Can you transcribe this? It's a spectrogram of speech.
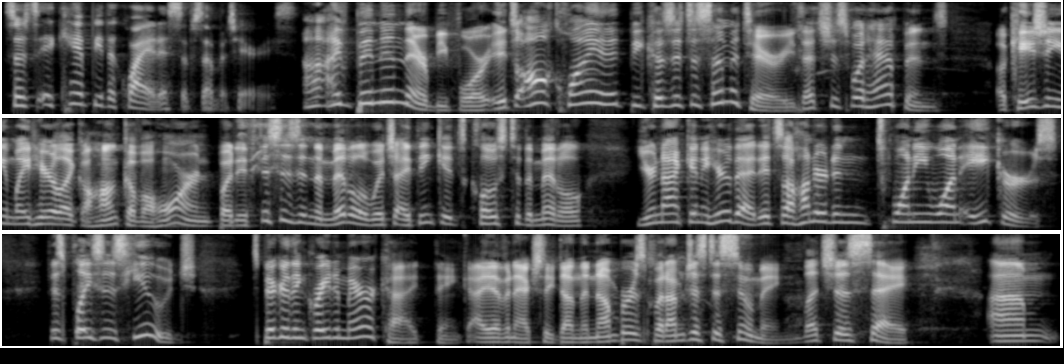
so it's, it can't be the quietest of cemeteries. Uh, I've been in there before. It's all quiet because it's a cemetery. That's just what happens. Occasionally, you might hear like a honk of a horn, but if this is in the middle, which I think it's close to the middle, you're not going to hear that. It's 121 acres. This place is huge. It's bigger than Great America, I think. I haven't actually done the numbers, but I'm just assuming. Let's just say. Um,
